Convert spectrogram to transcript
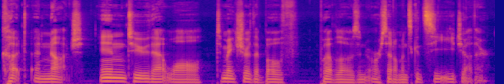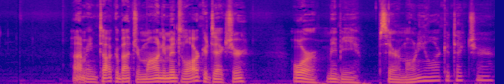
cut a notch into that wall to make sure that both pueblos and, or settlements could see each other. I mean, talk about your monumental architecture, or maybe ceremonial architecture.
